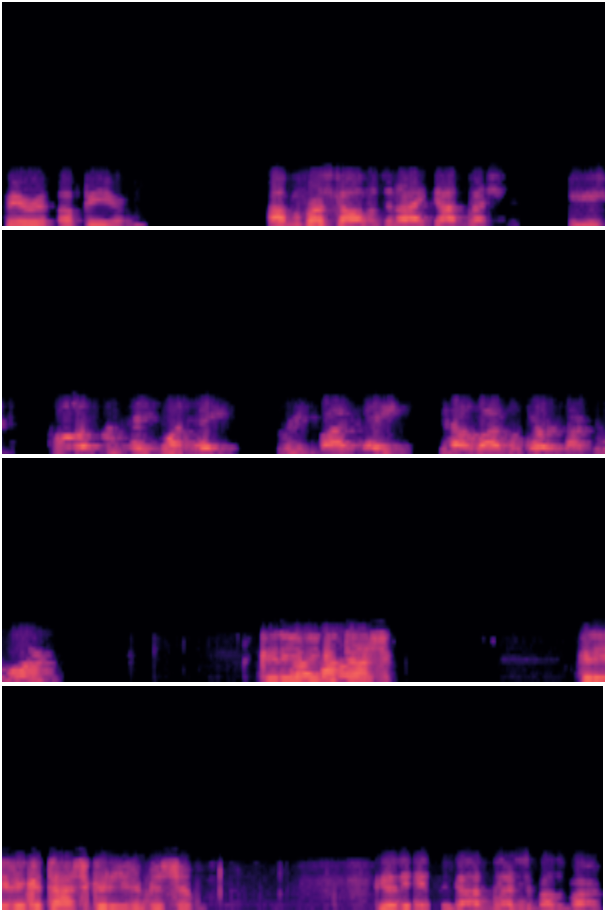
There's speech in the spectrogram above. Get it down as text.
spirit of fear. Our first caller tonight, God bless you. Call us from 818-358. You know, live on air, Dr. Moore. Good evening, caller. Katasha. Good evening, Katasha. Good evening, Bishop. Good evening. God bless you, Brother Vernon.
